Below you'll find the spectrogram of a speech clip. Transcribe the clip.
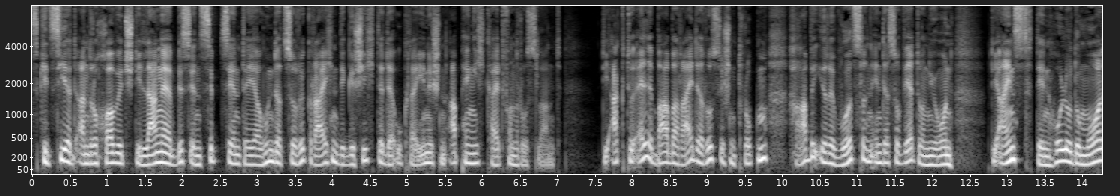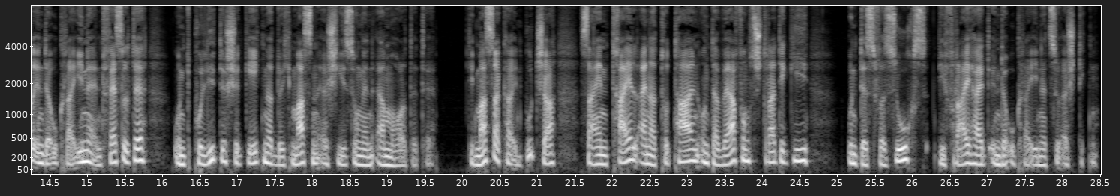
skizziert Andruchowitsch die lange bis ins 17. Jahrhundert zurückreichende Geschichte der ukrainischen Abhängigkeit von Russland. Die aktuelle Barbarei der russischen Truppen habe ihre Wurzeln in der Sowjetunion, die einst den Holodomor in der Ukraine entfesselte und politische Gegner durch Massenerschießungen ermordete. Die Massaker in Butscha seien Teil einer totalen Unterwerfungsstrategie und des Versuchs, die Freiheit in der Ukraine zu ersticken.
